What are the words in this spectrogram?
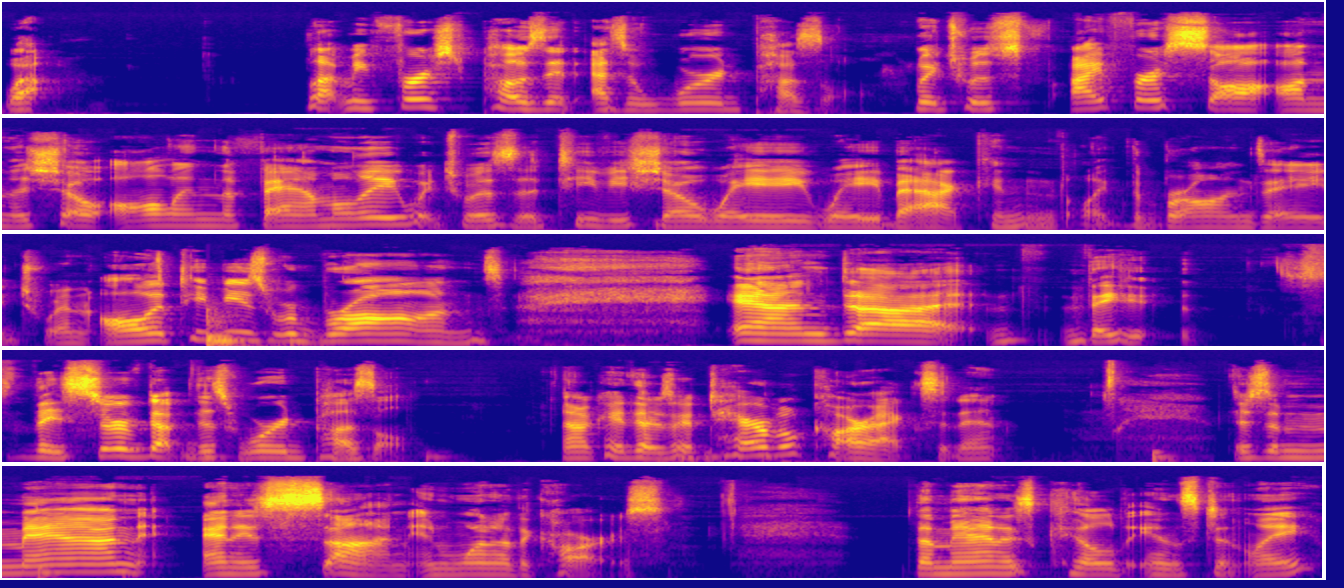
well let me first pose it as a word puzzle, which was I first saw on the show All in the Family, which was a TV show way, way back in like the Bronze Age when all the TVs were bronze, and uh, they they served up this word puzzle. Okay, there's a terrible car accident. There's a man and his son in one of the cars. The man is killed instantly.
